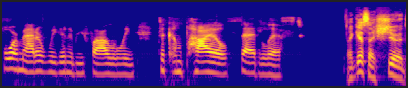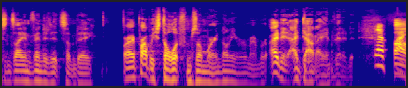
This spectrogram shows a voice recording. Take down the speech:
format are we going to be following to compile said list? I guess I should since I invented it someday. Or I probably stole it from somewhere and don't even remember. I did. I doubt I invented it. That's fine.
